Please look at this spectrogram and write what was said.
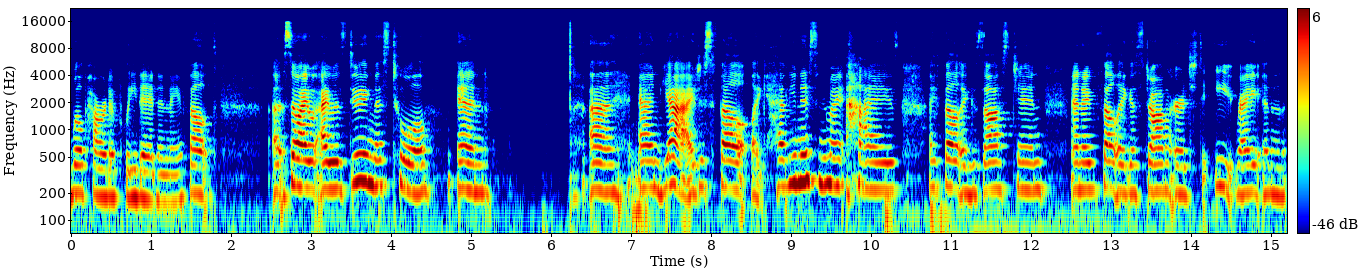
willpower depleted and i felt uh, so I, I was doing this tool and uh, and yeah i just felt like heaviness in my eyes i felt exhaustion and i felt like a strong urge to eat right and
